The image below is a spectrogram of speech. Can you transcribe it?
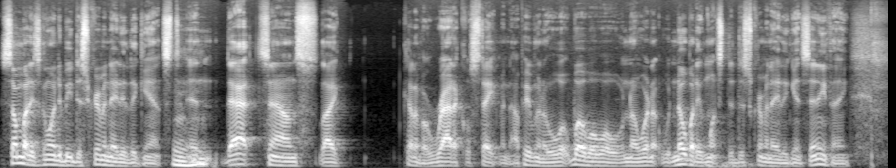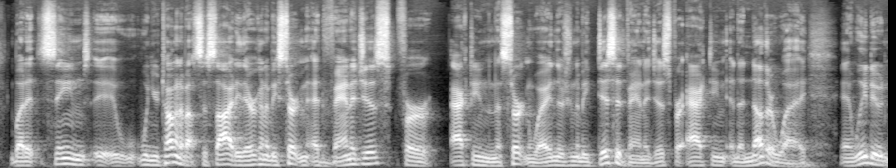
somebody's going to be discriminated against, and that sounds like kind of a radical statement. Now people are going to whoa, whoa, whoa, whoa, no, we're not, nobody wants to discriminate against anything. But it seems eh, when you're talking about society, there are going to be certain advantages for acting in a certain way, and there's going to be disadvantages for acting in another way. And we do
